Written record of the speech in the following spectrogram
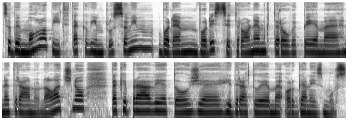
Co by mohlo být takovým plusovým bodem vody s citronem, kterou vypijeme hned ráno na lačno, tak je právě to, že hydratujeme organismus.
